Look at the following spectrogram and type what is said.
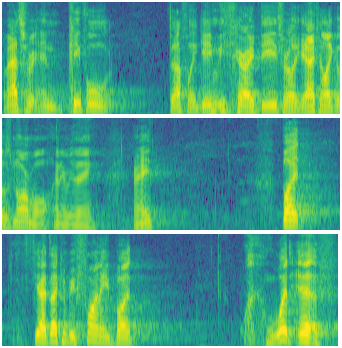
I'm asking, and people definitely gave me their IDs, or like acting like it was normal and everything, right? But yeah, that can be funny, but what if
